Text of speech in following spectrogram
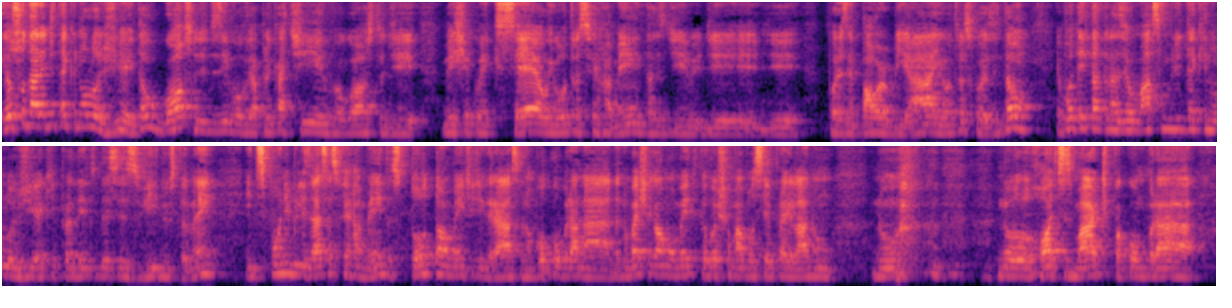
eu sou da área de tecnologia, então eu gosto de desenvolver aplicativo, eu gosto de mexer com Excel e outras ferramentas de, de, de por exemplo, Power BI e outras coisas. Então, eu vou tentar trazer o máximo de tecnologia aqui para dentro desses vídeos também e disponibilizar essas ferramentas totalmente de graça, não vou cobrar nada. Não vai chegar um momento que eu vou chamar você para ir lá no, no, no Hotmart para comprar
